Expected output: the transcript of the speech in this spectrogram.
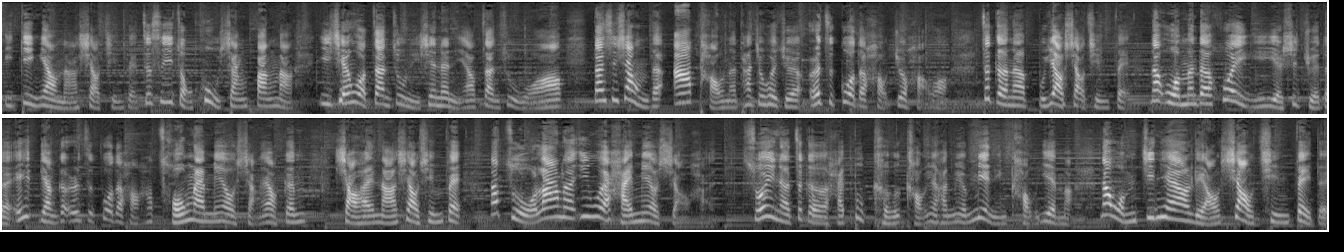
一定要拿孝亲费，这是一种互相帮忙。以前我赞助你，现在你要赞助我哦。但是像我们的阿桃呢，他就会觉得儿子过得好就好哦，这个呢不要孝亲费。那我们的会议也是觉得，哎，两个儿子过得好，他从来没有想要跟小孩拿孝亲费。那左拉呢，因为还没有小孩。所以呢，这个还不可考，因为还没有面临考验嘛。那我们今天要聊孝亲费的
